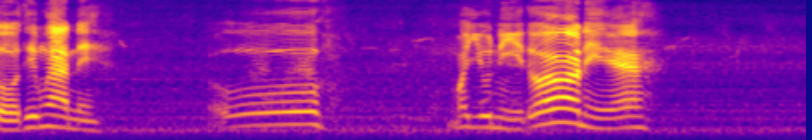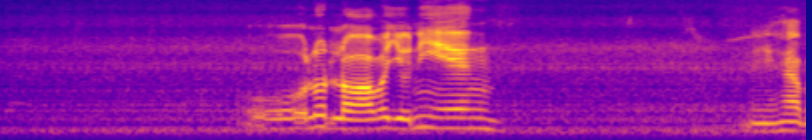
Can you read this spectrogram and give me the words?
ตัวทีมงานนี่โอ้มาอยู่นี่เด้อนี่แหมโอ้รถหล่อมาอยู่นี่เองนี่ครับ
